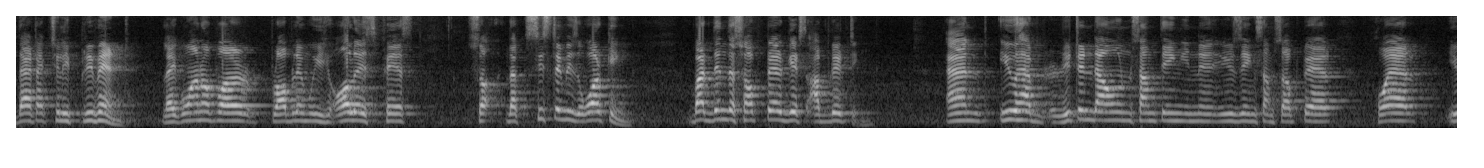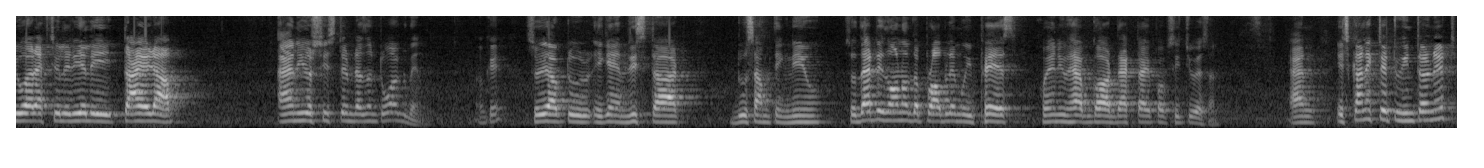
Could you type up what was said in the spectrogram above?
that actually prevent like one of our problem we always face. So the system is working but then the software gets updating. And you have written down something in uh, using some software where you are actually really tied up and your system does not work then okay? So you have to again restart do something new. So that is one of the problem we face when you have got that type of situation and it is connected to internet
